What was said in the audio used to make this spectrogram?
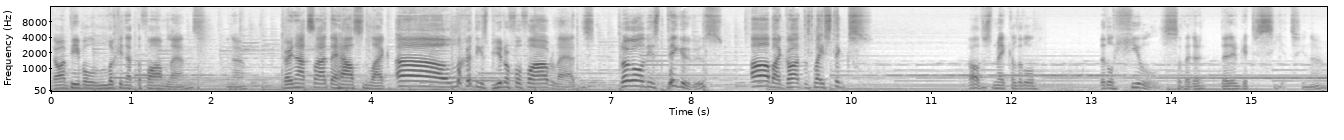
Don't want people looking at the farmlands, you know. Going outside their house and like, oh, look at these beautiful farmlands. Look at all these pigoos. Oh my god, this place stinks. I'll just make a little little hills so they don't they don't get to see it, you know?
